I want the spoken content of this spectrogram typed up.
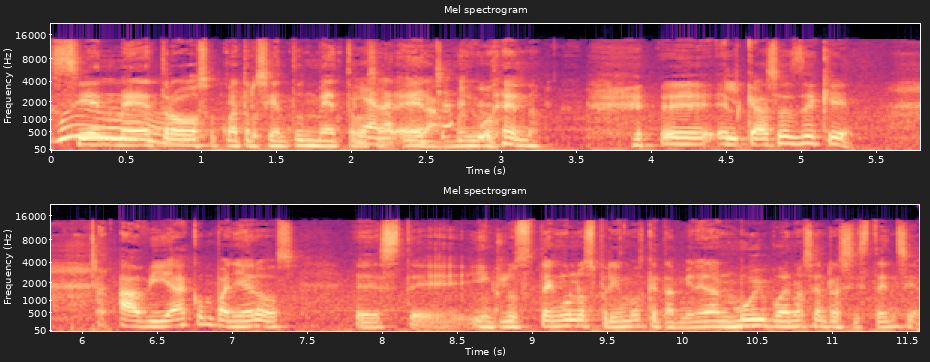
100 Ujú. metros o 400 metros, ¿Y a la era fecha? muy bueno. Eh, el caso es de que había compañeros, este, incluso tengo unos primos que también eran muy buenos en resistencia.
